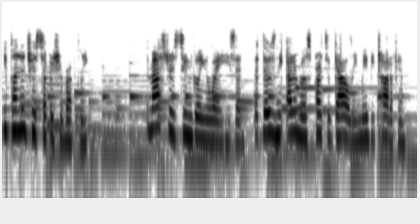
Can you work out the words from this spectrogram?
He plunged into his subject abruptly. The Master is soon going away, he said, that those in the uttermost parts of Galilee may be taught of him.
